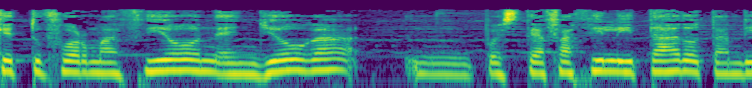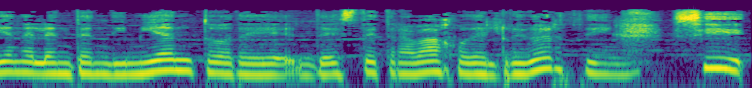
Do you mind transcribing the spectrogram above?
que tu formación en yoga pues te ha facilitado también el entendimiento de, de este trabajo del reversing. Sí,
